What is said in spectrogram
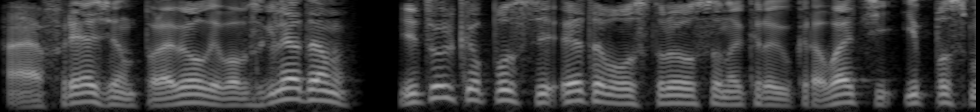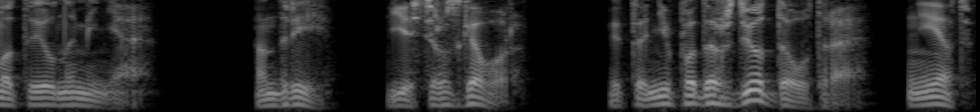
А Фрязин провел его взглядом и только после этого устроился на краю кровати и посмотрел на меня. «Андрей, есть разговор. Это не подождет до утра?» «Нет».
